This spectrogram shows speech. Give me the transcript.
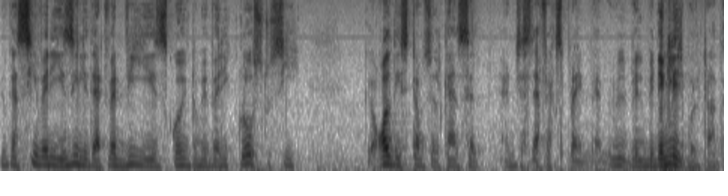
you can see very easily that when v is going to be very close to c, all these terms will cancel and just f x prime will, will be negligible rather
